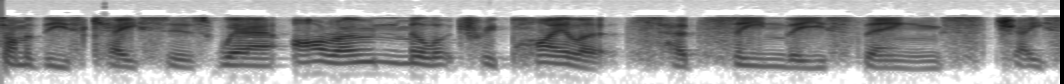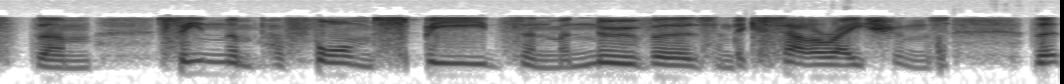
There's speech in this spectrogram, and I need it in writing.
some of these cases where our own military pilots had seen these things, chased them, seen them perform speeds and maneuvers and accelerations that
